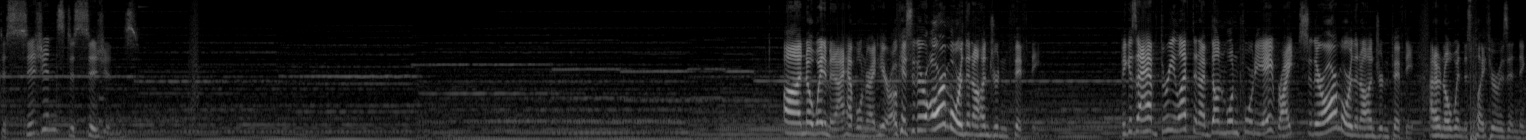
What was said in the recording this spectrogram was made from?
Decisions, decisions. Uh, no, wait a minute. I have one right here. Okay, so there are more than 150. Because I have three left and I've done 148, right? So there are more than 150. I don't know when this playthrough is ending.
